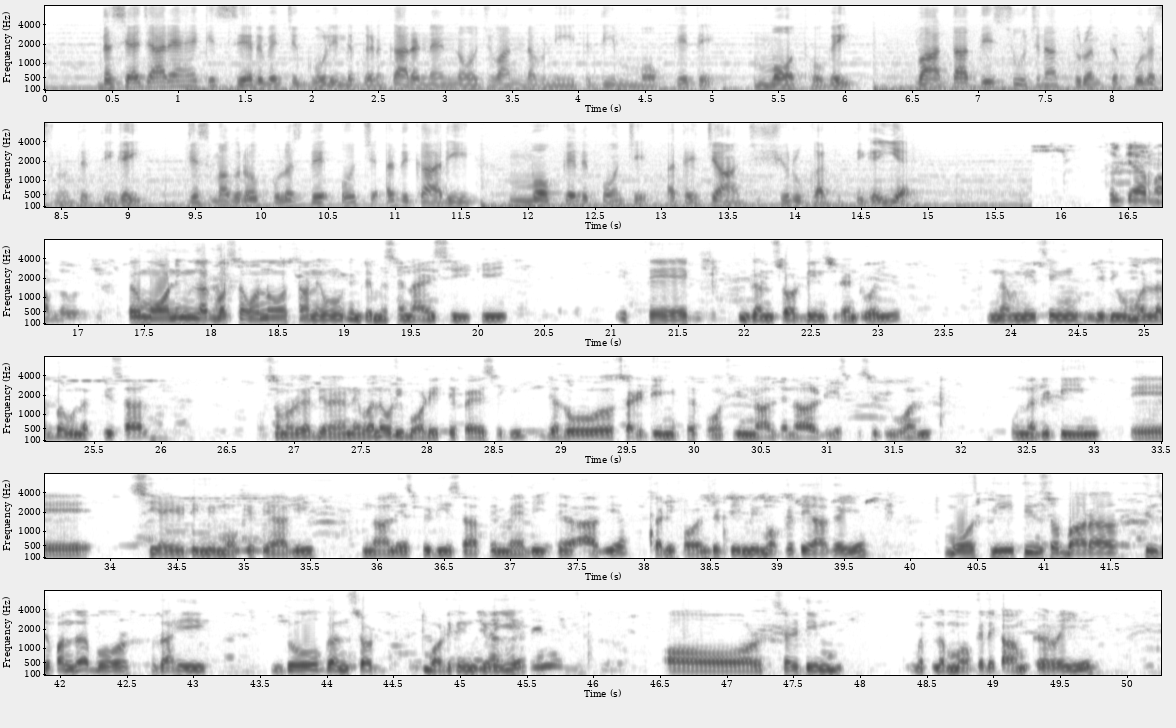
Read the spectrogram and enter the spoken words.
ਦੱਸਿਆ ਜਾ ਰਿਹਾ ਹੈ ਕਿ ਸਿਰ ਵਿੱਚ ਗੋਲੀ ਲੱਗਣ ਕਾਰਨ ਨੌਜਵਾਨ ਨਵਨੀਤ ਦੀ ਮੌਕੇ ਤੇ ਮੌਤ ਹੋ ਗਈ। ਵਾਰਦਾਤ ਦੀ ਸੂਚਨਾ ਤੁਰੰਤ ਪੁਲਿਸ ਨੂੰ ਦਿੱਤੀ ਗਈ ਜਿਸ ਮਗਰੋਂ ਪੁਲਿਸ ਦੇ ਉੱਚ ਅਧਿਕਾਰੀ ਮੌਕੇ ਤੇ ਪਹੁੰਚੇ ਅਤੇ ਜਾਂਚ ਸ਼ੁਰੂ ਕਰ ਦਿੱਤੀ ਗਈ ਹੈ। ਸਰ ਕੀ ਮਾਮਲਾ ਹੋਇਆ ਤੇ ਮਾਰਨਿੰਗ ਲਗਭਗ ਸਵਾ ਨੌ ਸਾਨੂੰ ਇੰਟੀਮੇਸ਼ਨ ਆਈ ਸੀ ਕਿ ਇੱਥੇ ਇੱਕ ਗਨਸ਼ਾਟ ਦੀ ਇਨਸੀਡੈਂਟ ਹੋਈ ਹੈ। ਨਵਨੀਤ ਸਿੰਘ ਜਿਹਦੀ ਉਮਰ ਲਗਭਗ 29 ਸਾਲ ਸਨੋਰੀਆ ਦੇ ਰਹਿਣੇ ਵਾਲਾ, ਉਹਦੀ ਬਾਡੀ ਤੇ ਪਏ ਸੀਗੀ। ਜਦੋਂ ਸਾਡੀ ਟੀਮ ਇੱਥੇ ਪਹੁੰਚੀ, ਨਾਲ ਦੇ ਨਾਲ ਡੀਐਸਪੀ ਸਿਟੀ 1 ਉਹਨਾਂ ਦੀ ਟੀਮ ਤੇ ਸੀਆਈਏ ਟੀਮ ਵੀ ਮੌਕੇ ਤੇ ਆ ਗਈ। ਨਾਲ ਐਸਪੀਡੀ ਸਾਹਿਬ ਤੇ ਮੈਂ ਵੀ ਇੱਥੇ ਆ ਗਿਆ। ਸਾਡੀ ਫੋਰੈਂਸਿਕ ਟੀਮ ਵੀ ਮੌਕੇ ਤੇ ਆ ਗਈ ਹੈ। ਮੋਸਟਲੀ 312 315 ਬੋਰ ਰਾਹੀ ਦੋ ਗਨ ਸ਼ਾਟ ਬॉडी ਦੀ ਇੰਜਰੀ ਹੈ। ਔਰ ਸਾਡੀ ਟੀਮ ਮਤਲਬ ਮੌਕੇ ਤੇ ਕੰਮ ਕਰ ਰਹੀ ਹੈ।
